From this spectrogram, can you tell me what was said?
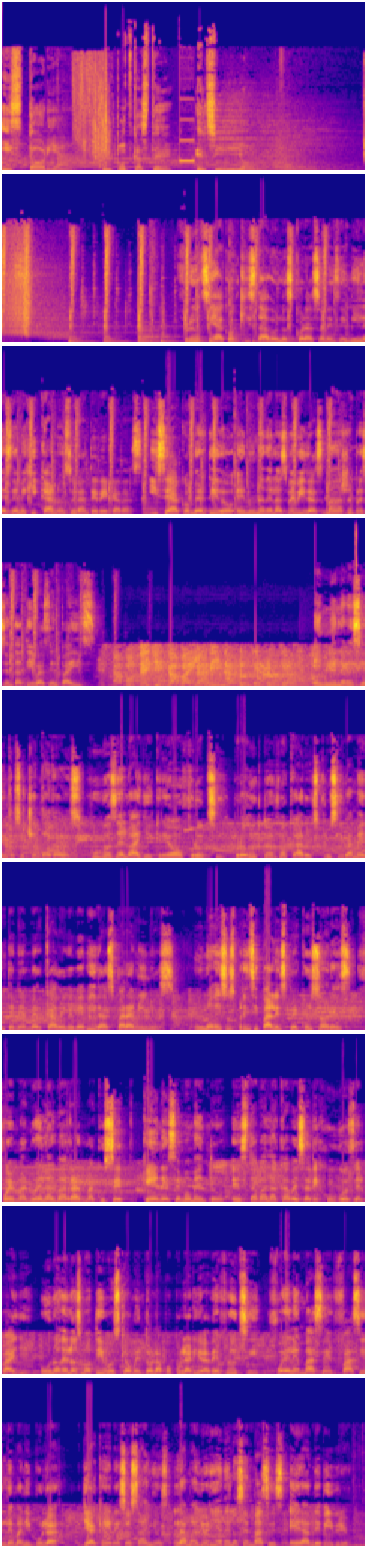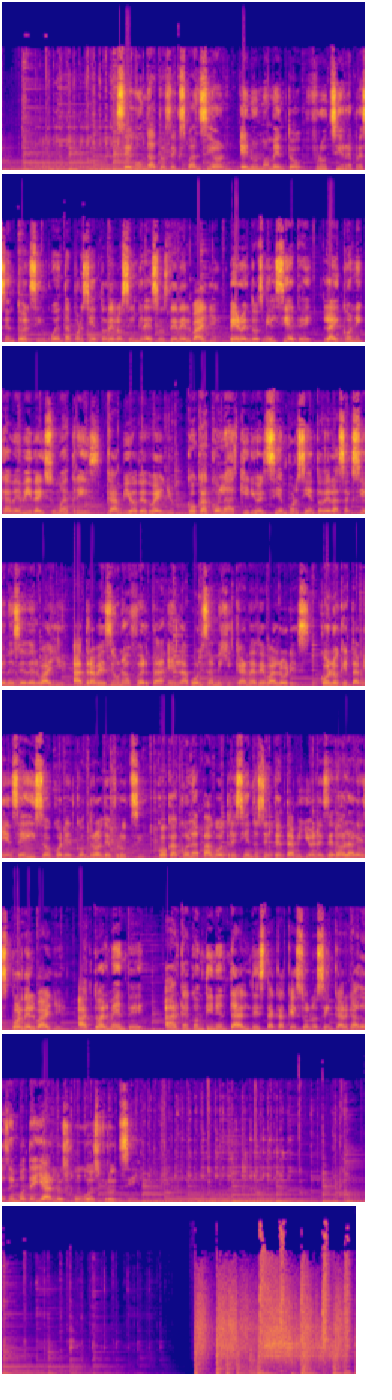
Historia. Un podcast de El CEO. Fruitsy ha conquistado los corazones de miles de mexicanos durante décadas y se ha convertido en una de las bebidas más representativas del país. En 1982, Jugos del Valle creó Fruitsy, producto enfocado exclusivamente en el mercado de bebidas para niños. Uno de sus principales precursores fue Manuel Albarrán Macuset, que en ese momento estaba a la cabeza de Jugos del Valle. Uno de los motivos que aumentó la popularidad de Fruitsy fue el envase fácil de manipular, ya que en esos años la mayoría de los envases eran de vidrio. Según datos de expansión, en un momento Fruitsy representó el 50% de los ingresos de Del Valle, pero en 2007 la icónica bebida y su matriz cambió de dueño. Coca-Cola adquirió el 100% de las acciones de Del Valle a través de una oferta en la Bolsa Mexicana de Valores, con lo que también se hizo con el control de Fruitsy. Coca-Cola pagó 370 millones de dólares por Del Valle. Actualmente, Arca Continental destaca que son los encargados de embotellar los jugos Fruitsy.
